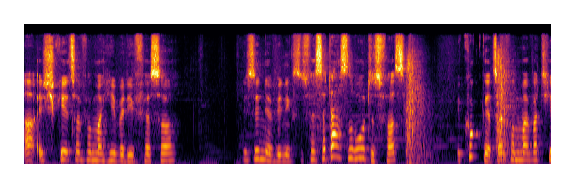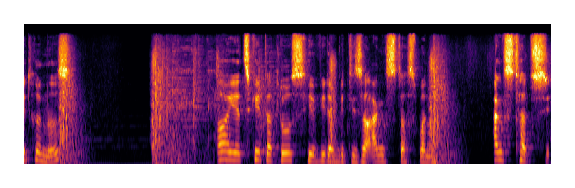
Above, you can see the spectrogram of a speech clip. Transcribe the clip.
Ah, ich gehe jetzt einfach mal hier bei die Fässer. Hier sind ja wenigstens Fässer. Da ist ein rotes Fass. Wir gucken jetzt einfach mal, was hier drin ist. Oh, jetzt geht das los hier wieder mit dieser Angst, dass man Angst hat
